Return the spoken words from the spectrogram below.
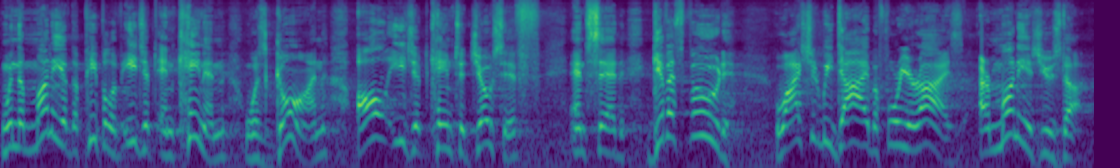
When the money of the people of Egypt and Canaan was gone, all Egypt came to Joseph and said, Give us food. Why should we die before your eyes? Our money is used up.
